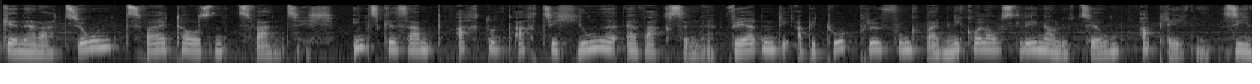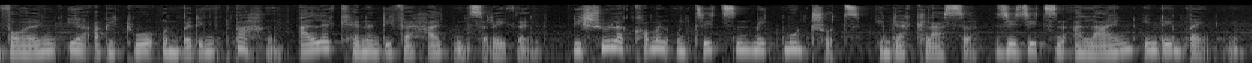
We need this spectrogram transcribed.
Generation 2020. Insgesamt 88 junge Erwachsene werden die Abiturprüfung beim Nikolaus-Lenau-Lyzeum ablegen. Sie wollen ihr Abitur unbedingt machen. Alle kennen die Verhaltensregeln. Die Schüler kommen und sitzen mit Mundschutz in der Klasse. Sie sitzen allein in den Bänken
